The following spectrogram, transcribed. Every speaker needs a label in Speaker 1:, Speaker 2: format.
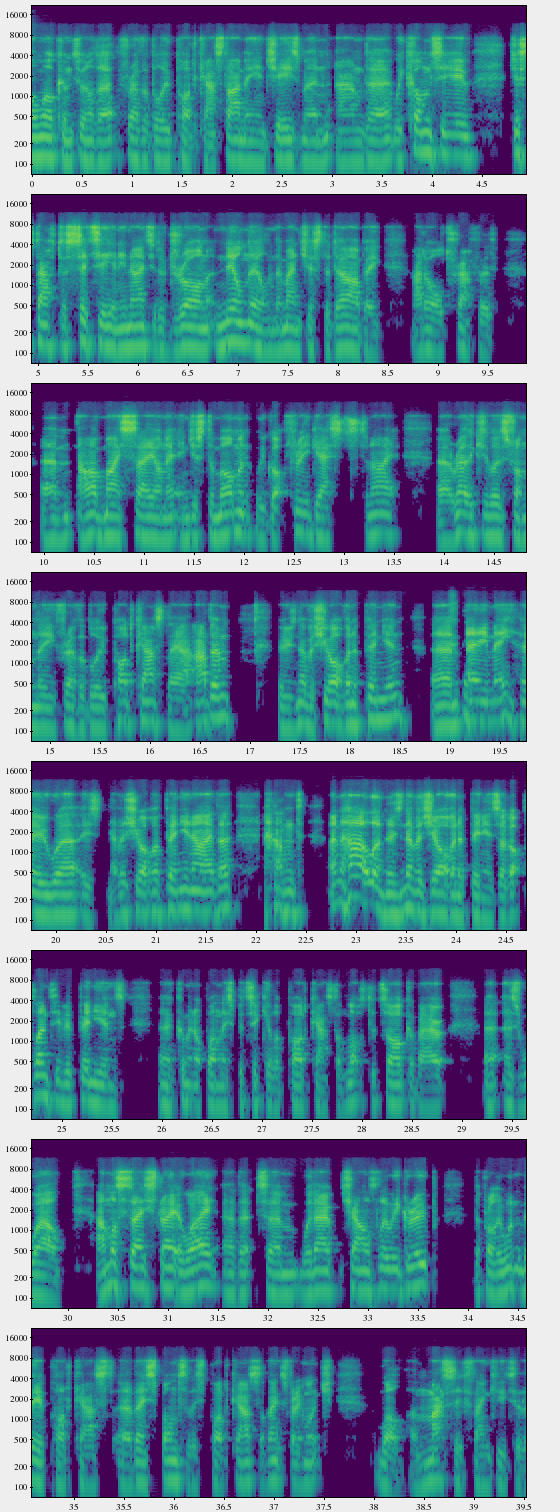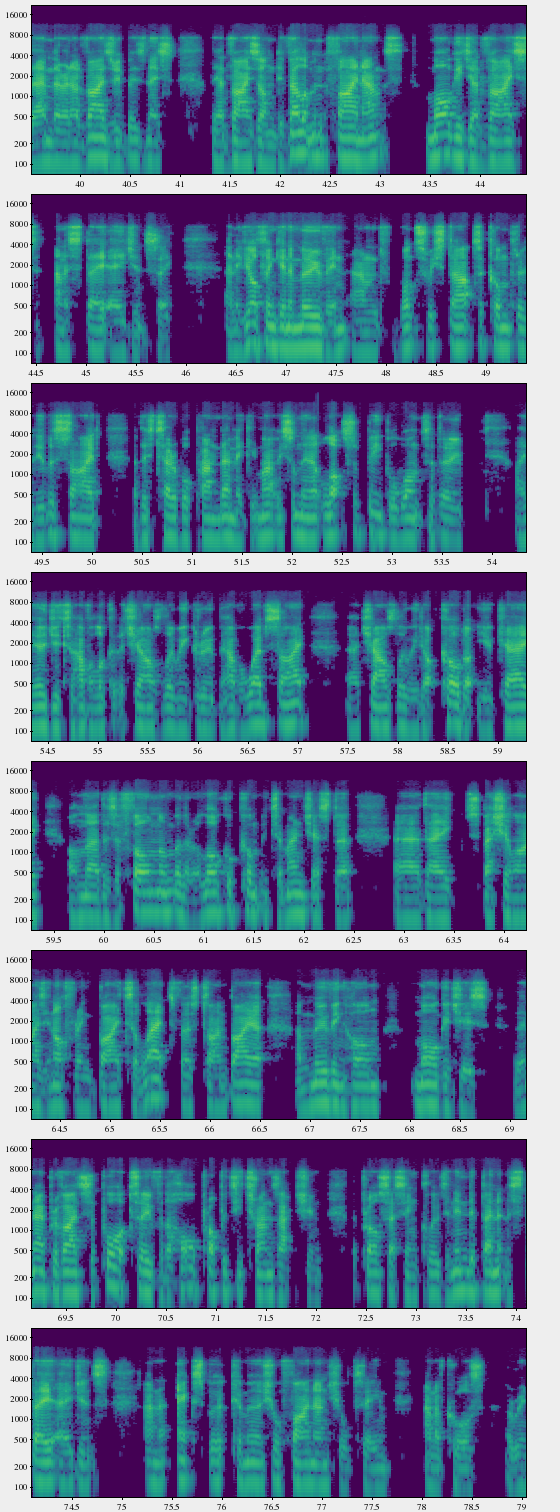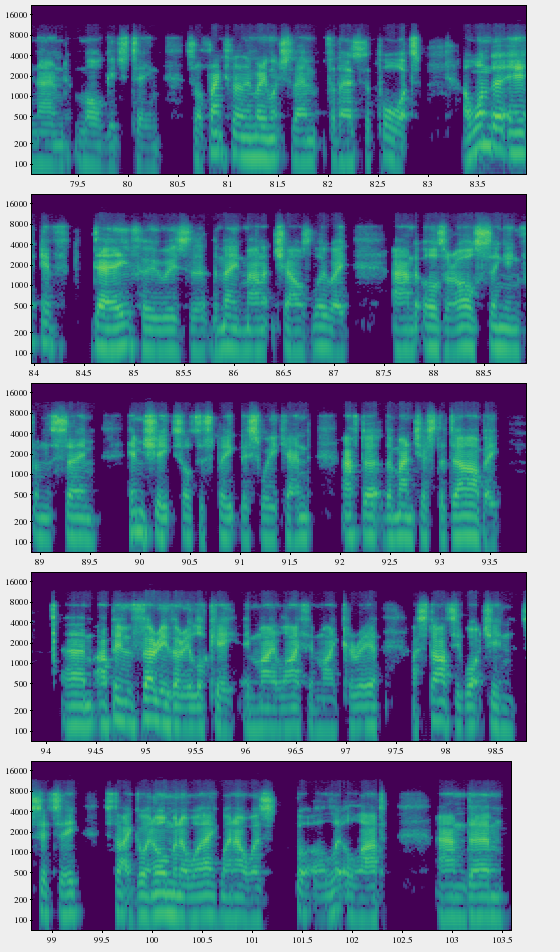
Speaker 1: Hello and welcome to another Forever Blue podcast. I'm Ian Cheeseman and uh, we come to you just after City and United have drawn nil-nil in the Manchester Derby at Old Trafford. Um, I'll have my say on it in just a moment. We've got three guests tonight, uh, regulars from the Forever Blue podcast. They are Adam, who's never short of an opinion, um, Amy, who uh, is never short of opinion either, and and Harlan, who's never short of an opinion. So I've got plenty of opinions uh, coming up on this particular podcast and lots to talk about uh, as well. I must say straight away uh, that um, without Charles Louis Group, there probably wouldn't be a podcast. Uh, they sponsor this podcast, so thanks very much. Well, a massive thank you to them. They're an advisory business. They advise on development finance, mortgage advice, and estate agency. And if you're thinking of moving, and once we start to come through the other side of this terrible pandemic, it might be something that lots of people want to do. I urge you to have a look at the Charles Louis Group. They have a website, uh, charleslouis.co.uk. On there, there's a phone number. They're a local company to Manchester. Uh, they specialise in offering buy to let, first time buyer, and moving home mortgages. They now provide support too for the whole property transaction. The process includes an independent estate agents and an expert commercial financial team, and of course, a renowned mortgage team. So thanks very, much to them for their support. I wonder if Dave, who is the, the main man at Charles Louis, and us are all singing from the same hymn sheet, so to speak, this weekend after the Manchester Derby. Um, I've been very, very lucky in my life, in my career. I started watching City, started going home and away when I was but a little lad. And um,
